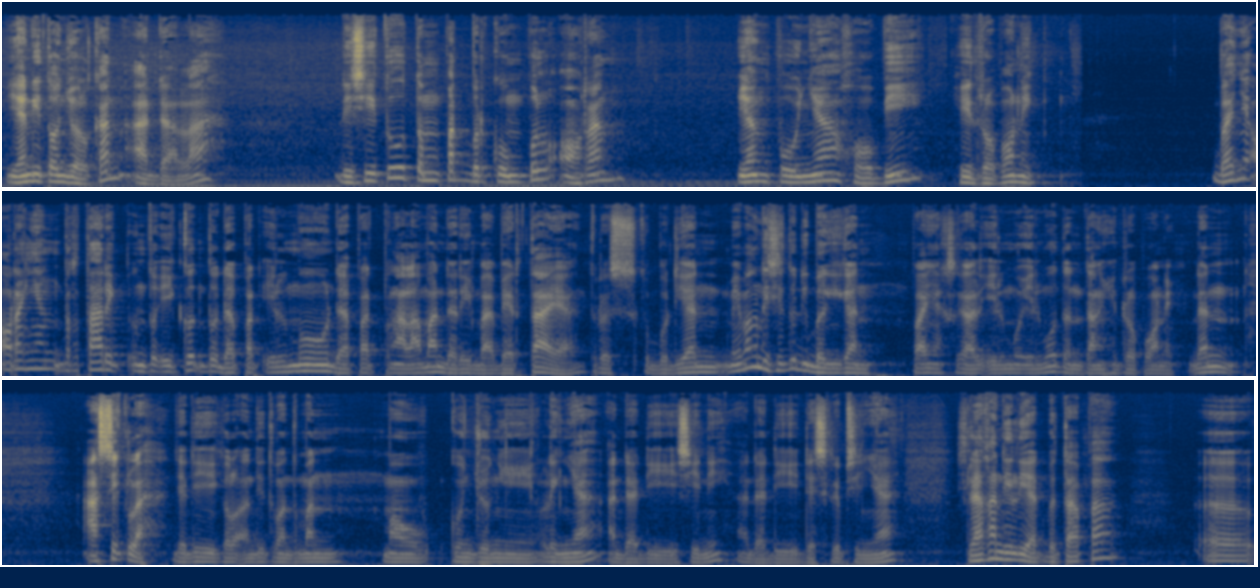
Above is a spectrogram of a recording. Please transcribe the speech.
Yang ditonjolkan adalah di situ tempat berkumpul orang yang punya hobi hidroponik. Banyak orang yang tertarik untuk ikut untuk dapat ilmu, dapat pengalaman dari Mbak Berta ya. Terus kemudian memang di situ dibagikan banyak sekali ilmu-ilmu tentang hidroponik dan asik lah. Jadi kalau nanti teman-teman mau kunjungi linknya ada di sini, ada di deskripsinya. Silahkan dilihat betapa uh,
